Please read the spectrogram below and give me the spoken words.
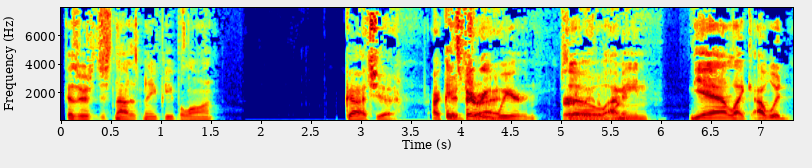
because there's just not as many people on. gotcha. I could It's very weird. So I mean, yeah, like I would,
